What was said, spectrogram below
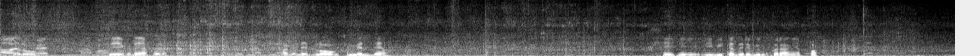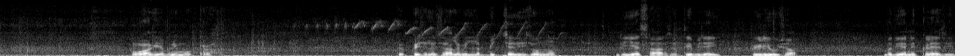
ਚਲੋ। ਦੇਖਦੇ ਆ ਫਿਰ। ਅਗਲੇ ਵਲੌਗ 'ਚ ਮਿਲਦੇ ਆ ਇਹ ਵੀ ਕਦੇ ਰਿਵਿਊ ਕਰਾਂਗੇ ਆਪਾਂ। ਉਹ ਆ ਗਈ ਆਪਣੀ ਮੋਟਰ। ਤੇ ਪਿਛਲੇ ਸਾਲ ਵੀ ਲੱਭੀ ਸੀ ਝੋਨਾ। ਡੀਐਸਆਰ ਸਿੱਧੀ ਬਜਾਈ ਪੀਲੀ ਊਸ਼ਾ। ਵਧੀਆ ਨਿਕਲਿਆ ਸੀ।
